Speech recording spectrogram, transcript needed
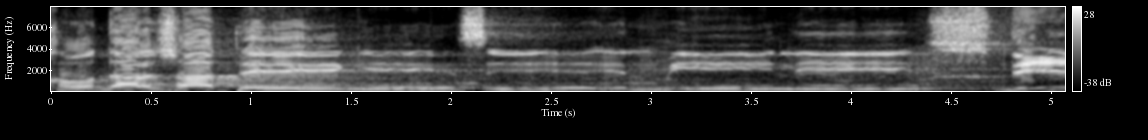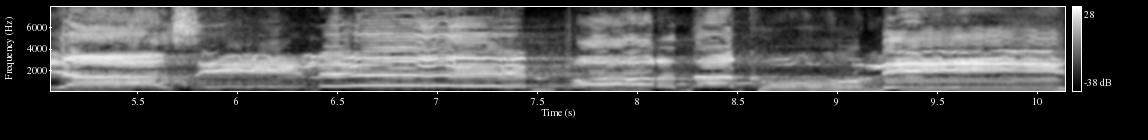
খোদার সাথে গেছেন মিলি। দিয়াছিলেন পর্দা খুলি।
